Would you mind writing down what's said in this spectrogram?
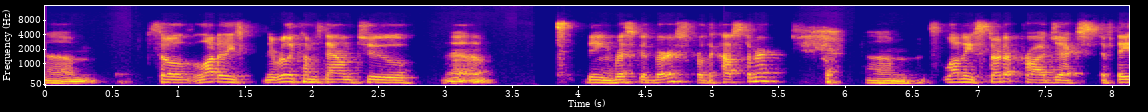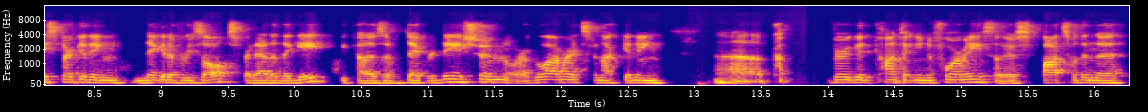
Um, so a lot of these, it really comes down to uh, being risk adverse for the customer. Um, a lot of these startup projects, if they start getting negative results right out of the gate because of degradation or agglomerates, they're not getting uh, very good content uniformity. So there's spots within the,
